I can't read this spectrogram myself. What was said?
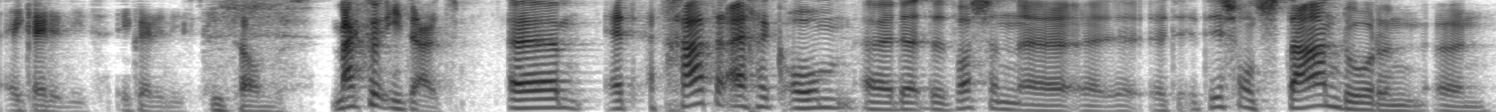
Ik weet het niet. Ik weet het niet. Iets anders. Maakt ook niet uit. Ehm, het, het gaat er eigenlijk om. eh, dat, dat was een, eh, eh, het, het is ontstaan door een, een,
